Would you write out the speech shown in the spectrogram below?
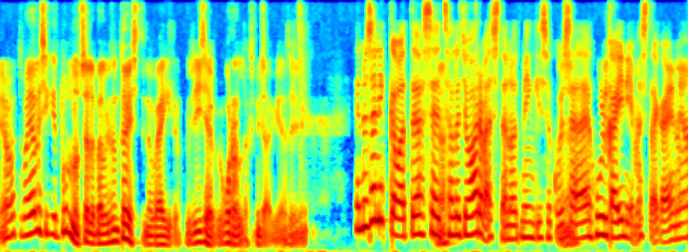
ja vaata, ma ei ole isegi tulnud selle peale, aga see on tõesti nagu häiriv, kui sa ise korraldaks midagi ja see. ei no see on ikka vaata jah, see, et ja. sa oled ju arvestanud mingisuguse ja. hulga inimestega, on ju,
